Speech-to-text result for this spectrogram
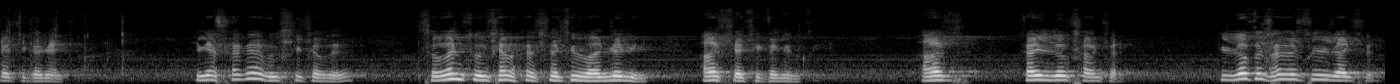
त्या ठिकाणी आहेत या सगळ्या गोष्टीच्या वेळ सवन तुमच्या प्रश्नाची बांधणी आज त्या ठिकाणी होते. आज काही लोक सांगतात की लोकसभेत तुम्ही जायचं.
